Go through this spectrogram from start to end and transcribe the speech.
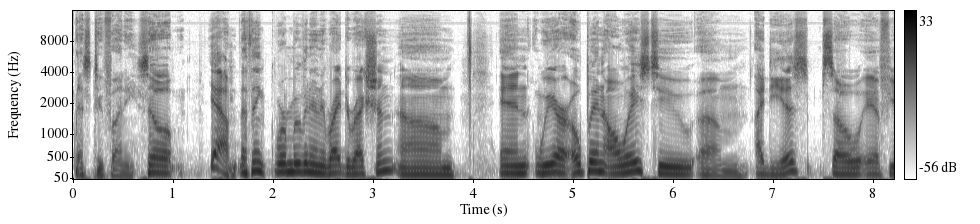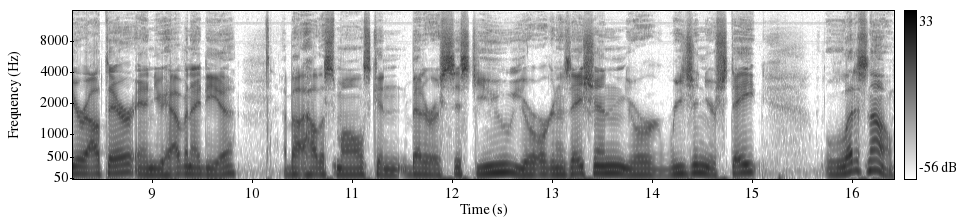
That's too funny. So yeah, I think we're moving in the right direction, um, and we are open always to um, ideas. So if you're out there and you have an idea about how the smalls can better assist you, your organization, your region, your state, let us know.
